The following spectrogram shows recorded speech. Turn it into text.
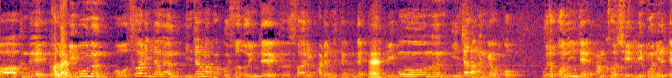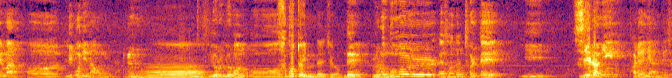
아 근데 어, 달라요? 리본은 어, swallow 인자는 인자만 갖고 있어도 이제 그 swallow이 발현이 되는데 네. 리본은 인자라는 게 없고 무조건 이제 암컷이 리본일 때만 어, 리본이 나옵니다. 오. 요런 요런 어, 수컷도 있는데, 지금. 네, 이런 normal에서는 절대 이 리본이 발현이 안 되죠.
